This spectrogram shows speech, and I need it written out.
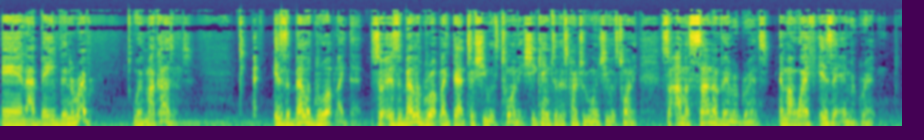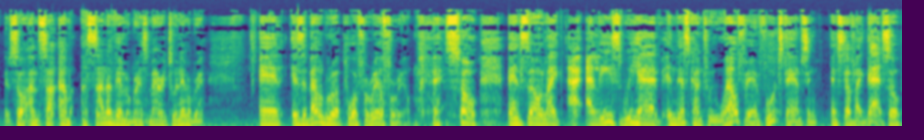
and I bathed in the river with my cousins. Isabella grew up like that. So Isabella grew up like that till she was 20. She came to this country when she was 20. So I'm a son of immigrants and my wife is an immigrant. So I'm, son, I'm a son of immigrants married to an immigrant and Isabella grew up poor for real, for real. so, and so like, I, at least we have in this country welfare and food stamps and, and stuff like that. So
